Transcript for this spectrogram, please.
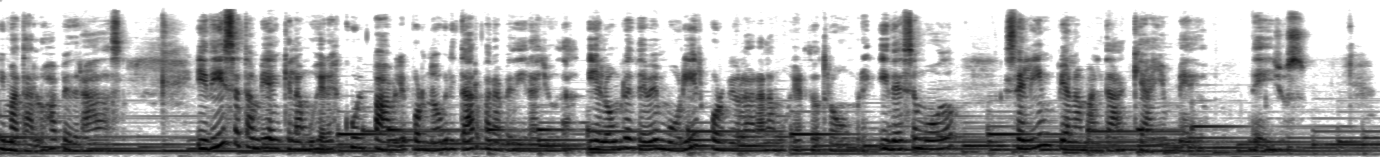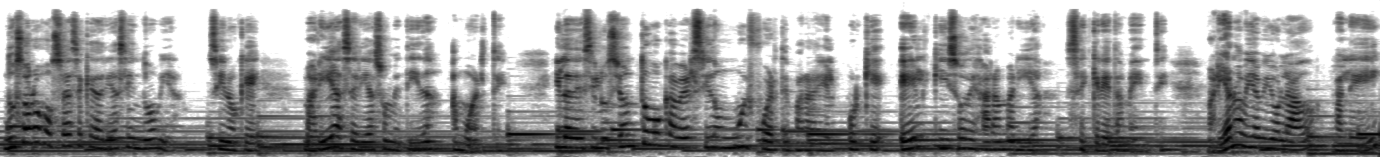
y matarlos a pedradas. Y dice también que la mujer es culpable por no gritar para pedir ayuda y el hombre debe morir por violar a la mujer de otro hombre. Y de ese modo se limpia la maldad que hay en medio de ellos. No solo José se quedaría sin novia, sino que María sería sometida a muerte. Y la desilusión tuvo que haber sido muy fuerte para él porque él quiso dejar a María secretamente. María no había violado la ley,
